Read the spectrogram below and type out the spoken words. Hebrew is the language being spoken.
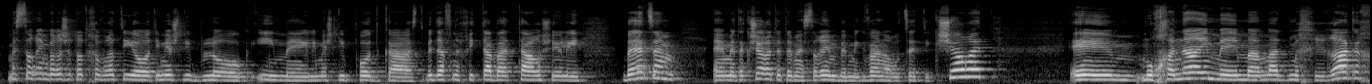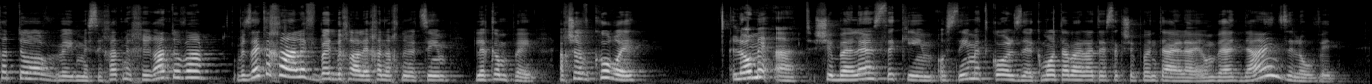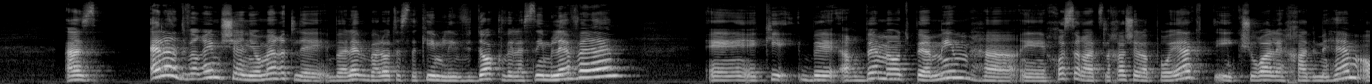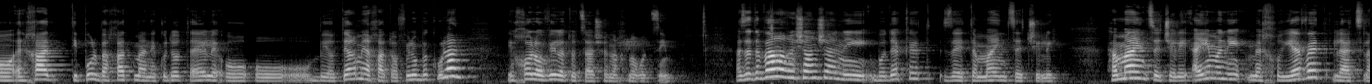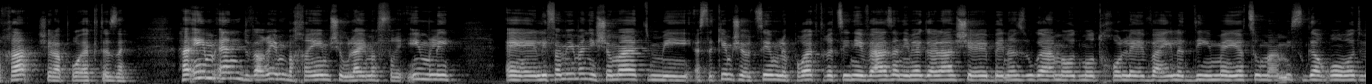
במסרים ברשתות חברתיות, אם יש לי בלוג, אימייל, אם יש לי פודקאסט, בדף נחיתה באתר שלי, בעצם אה, מתקשרת את המסרים במגוון ערוצי תקשורת, אה, מוכנה עם אה, מעמד מכירה ככה טוב ועם שיחת מכירה טובה, וזה ככה א' ב' בכלל איך אנחנו יוצאים לקמפיין. עכשיו קורה לא מעט שבעלי עסקים עושים את כל זה, כמו אותה בעלת עסק שפנתה אליי היום, ועדיין זה לא עובד. אז אלה הדברים שאני אומרת לבעלי ובעלות עסקים לבדוק ולשים לב אליהם, אה, כי בהרבה מאוד פעמים חוסר ההצלחה של הפרויקט היא קשורה לאחד מהם, או אחד, טיפול באחת מהנקודות האלה, או, או ביותר מאחת, או אפילו בכולן, יכול להוביל לתוצאה שאנחנו רוצים. אז הדבר הראשון שאני בודקת זה את ה mindset שלי. ה mindset שלי, האם אני מחויבת להצלחה של הפרויקט הזה? האם אין דברים בחיים שאולי מפריעים לי? אה, לפעמים אני שומעת מעסקים שיוצאים לפרויקט רציני ואז אני מגלה שבן הזוג היה מאוד מאוד חולה והילדים אה, יצאו מהמסגרות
